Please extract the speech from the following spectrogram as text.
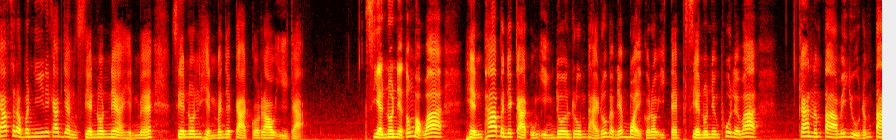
ครับสำหรับวันนี้นะครับ อย่างเสียนนเนี่ยเห็นไหมเสียนนเห็นบรรยากาศกว่าเราอีกอะเสียนนเนี่ยต้องบอกว่าเห็นภาพบรรยากาศอุ๋งอิงโดนรุมถ่ายรูปแบบนี้บ่อยกว่าเราอีกแต่เสียนนยังพูดเลยว่ากั้นน้ำตาไม่อยู่น้ำตา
